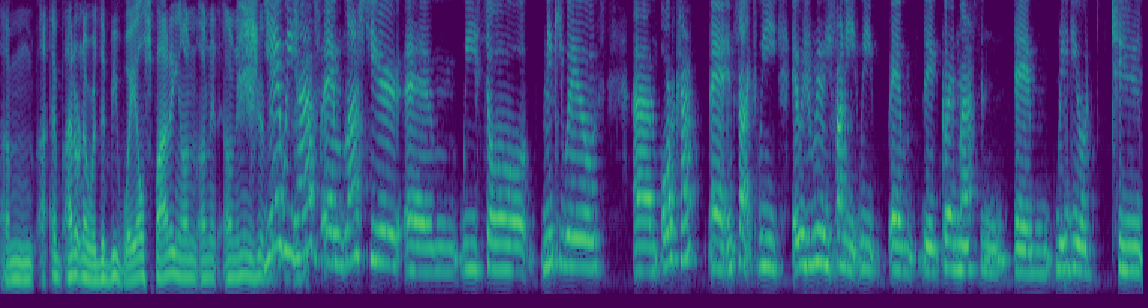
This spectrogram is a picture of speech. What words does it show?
um, I, I, don't know. Would there be whale spotting on on, on any of your? Yeah, we have. Um, last year, um, we saw minke whales um, orca. Uh, in fact, we it was really funny. We um, the Glen Massan um, radioed to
